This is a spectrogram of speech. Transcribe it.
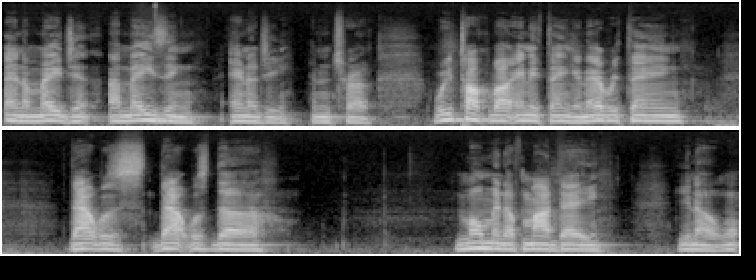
an amazing, amazing energy in the truck. We talk about anything and everything. That was that was the moment of my day. You know,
